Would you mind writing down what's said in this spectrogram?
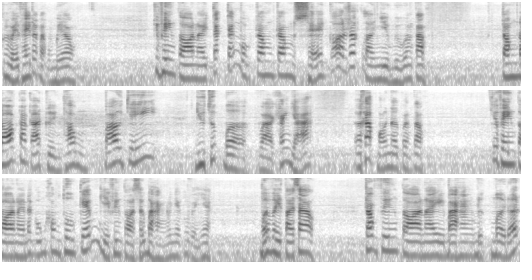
Quý vị thấy rất đặc biệt không? Cái phiên tòa này chắc chắn 100 trăm sẽ có rất là nhiều người quan tâm. Trong đó có cả truyền thông, báo chí, youtuber và khán giả ở khắp mọi nơi quan tâm. Cái phiên tòa này nó cũng không thua kém gì phiên tòa xử bà Hằng đâu nha quý vị nha. Bởi vì tại sao? Trong phiên tòa này bà Hằng được mời đến.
